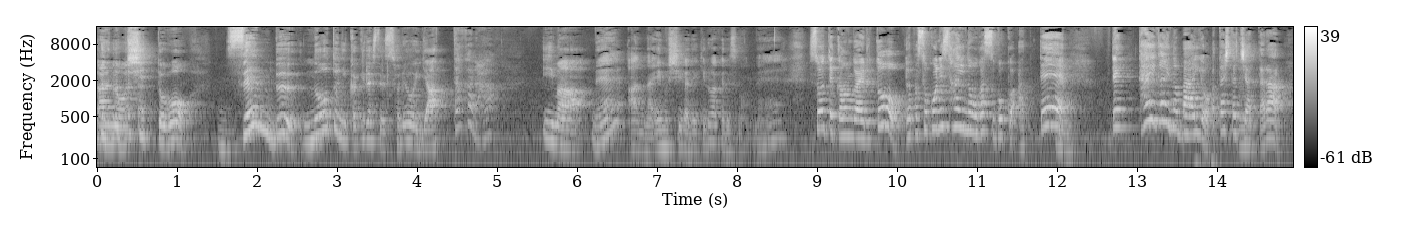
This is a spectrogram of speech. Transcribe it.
あの 嫉妬を全部ノートに書き出してそれをやったから今ねあんな MC ができるわけですもんね。そうやって考えるとやっぱそこに才能がすごくあって、で大概の場合よ私たちやったら、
